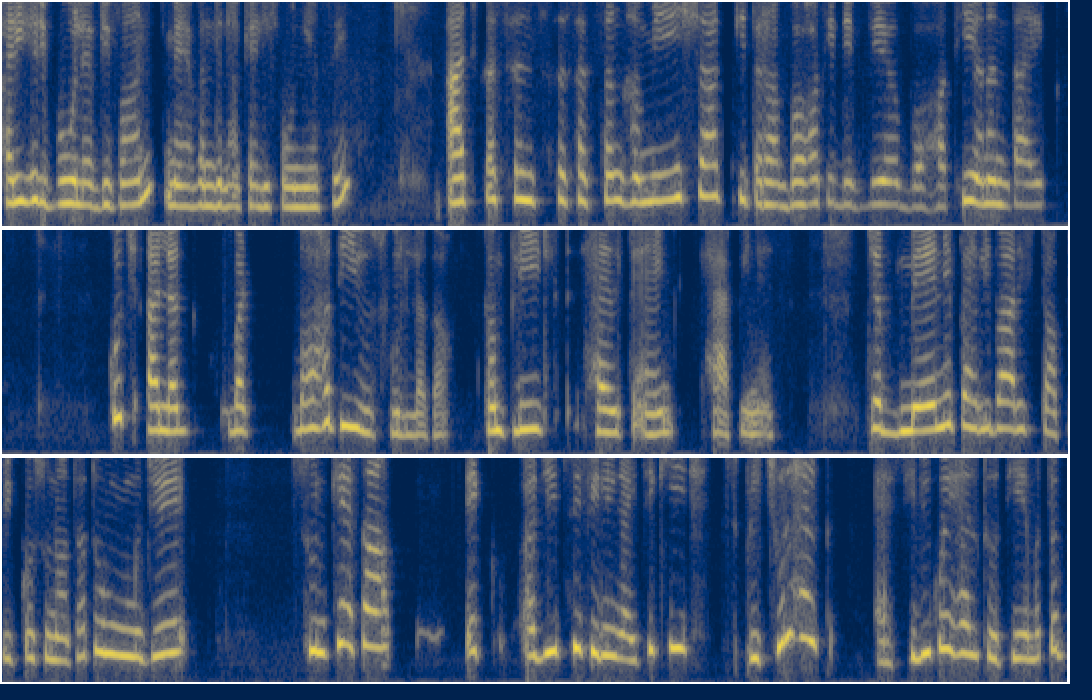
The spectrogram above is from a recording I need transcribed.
हरी हरी बोल एवरीवन मैं वंदना कैलिफ़ोर्निया से। आज का सत्संग हमेशा की तरह बहुत ही दिव्य, बहुत ही आनंददायक, कुछ अलग बट बहुत ही यूजफुल लगा। कंप्लीट हेल्थ एंड हैप्पीनेस जब मैंने पहली बार इस टॉपिक को सुना था तो मुझे सुन के ऐसा एक अजीब सी फीलिंग आई थी कि स्पिरिचुअल हेल्थ ऐसी भी कोई हेल्थ होती है? मतलब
